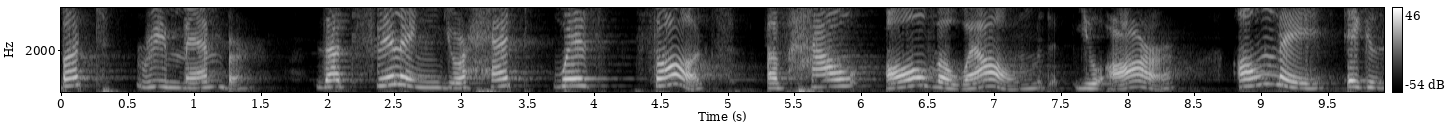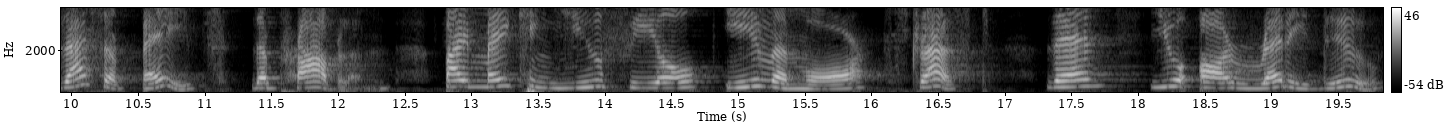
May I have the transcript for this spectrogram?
but remember that filling your head with thoughts of how overwhelmed you are only exacerbates the problem by making you feel even more stressed than you already do.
